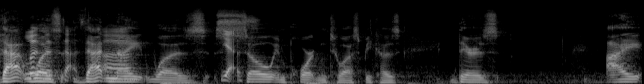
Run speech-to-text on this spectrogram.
that was that Uh, night was yes. so important to us because there's I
